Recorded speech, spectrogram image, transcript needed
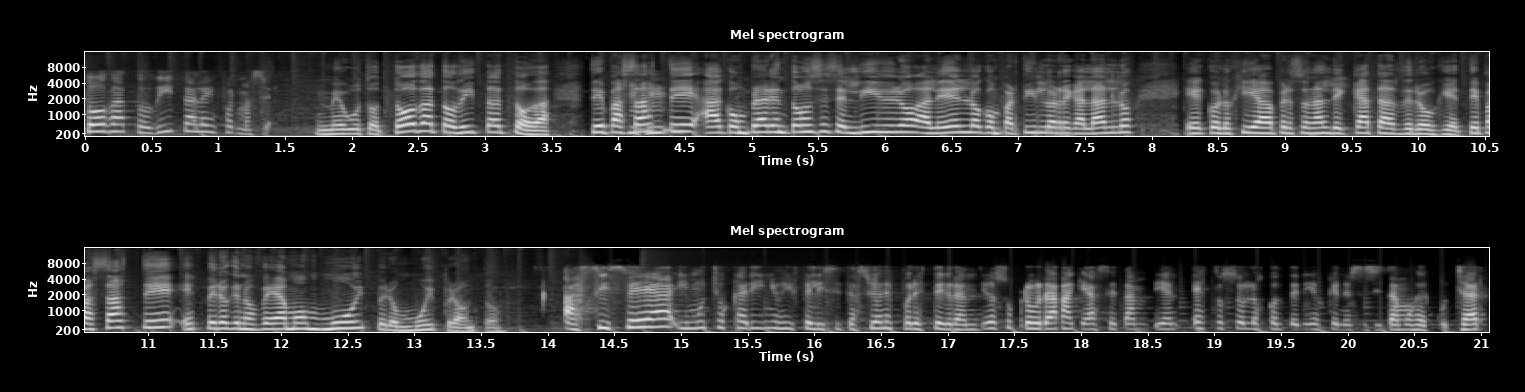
toda, todita la información. Me gustó toda, todita, toda. Te pasaste a comprar entonces el libro, a leerlo, a compartirlo, a regalarlo. Ecología Personal de Cata Droguet. Te pasaste, espero que nos veamos muy, pero muy pronto. Así sea y muchos cariños y felicitaciones por este grandioso programa que hace tan bien. Estos son los contenidos que necesitamos escuchar.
